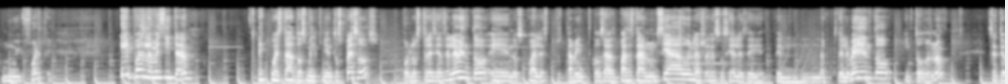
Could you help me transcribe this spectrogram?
muy fuerte. Y pues la mesita eh, cuesta 2.500 pesos por los tres días del evento, en los cuales pues, también, o sea, vas a estar anunciado en las redes sociales de- del, evento y todo, ¿no? Se te,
